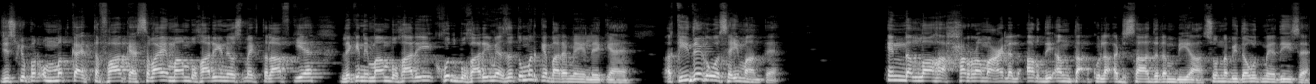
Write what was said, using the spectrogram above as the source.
جس کے اوپر امت کا اتفاق ہے، سوائے امام بخاری نے اس میں اختلاف کیا ہے، لیکن امام بخاری خود بخاری میں حضرت عمر کے بارے میں یہ لے کے آئے عقیدے کو وہ صحیح مانتے ہیں۔ ان اللہ حرم الارض ان تاکل اجساد الانبیاء۔ سن نبی دعود میں حدیث ہے۔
